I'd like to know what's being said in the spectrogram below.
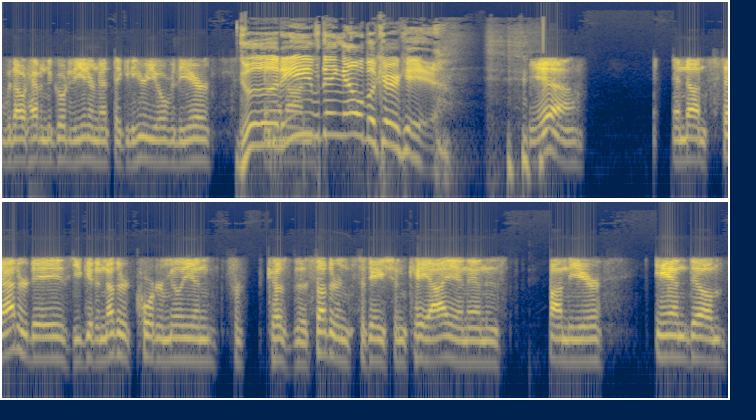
without having to go to the internet, they could hear you over the air. Good then on- evening, Albuquerque. yeah. And on Saturdays, you get another quarter million for, because the southern station KINN is on the air. And um,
